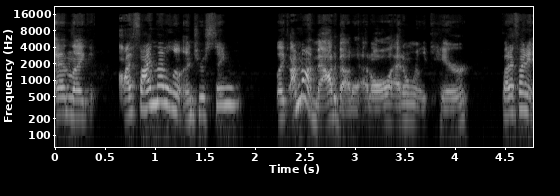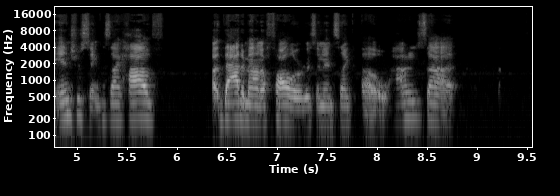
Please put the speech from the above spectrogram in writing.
And like, I find that a little interesting. Like, I'm not mad about it at all. I don't really care, but I find it interesting because I have uh, that amount of followers, and it's like, oh, how does that?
